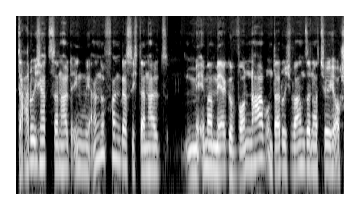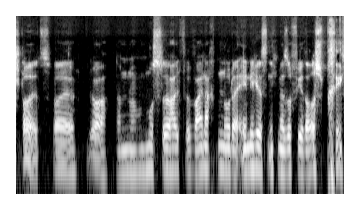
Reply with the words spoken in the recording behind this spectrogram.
dadurch hat es dann halt irgendwie angefangen, dass ich dann halt immer mehr gewonnen habe und dadurch waren sie natürlich auch stolz, weil ja, dann musste halt für Weihnachten oder ähnliches nicht mehr so viel rausspringen.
